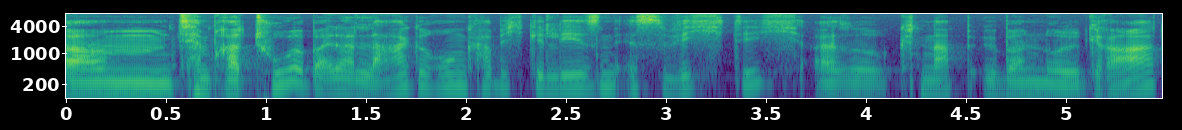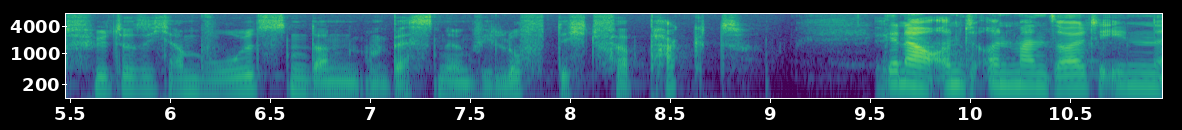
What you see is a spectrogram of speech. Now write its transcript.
Ähm, Temperatur bei der Lagerung, habe ich gelesen, ist wichtig. Also knapp über 0 Grad fühlt er sich am wohlsten, dann am besten irgendwie luftdicht verpackt. Genau, und, und man sollte ihn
